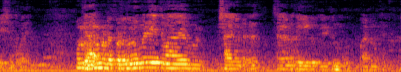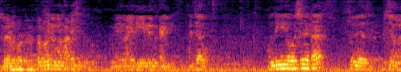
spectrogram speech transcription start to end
বেশি হতে পারে তোমার সাড়ে এগারোটা সাড়ে এগারোটা বারোটা বারোটা, তারপর? আমার তো আমি বাইরে এমএম কাহিনি যাও ওদিকে অবশ্যই এটা চলে গেছে বুঝছি আমার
